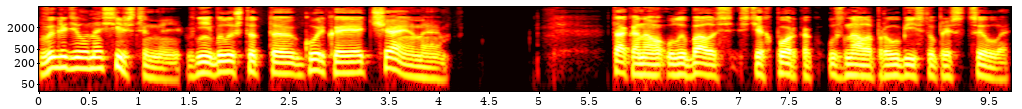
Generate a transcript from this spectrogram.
выглядела насильственной, в ней было что-то горькое и отчаянное. Так она улыбалась с тех пор, как узнала про убийство Пресциллы.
